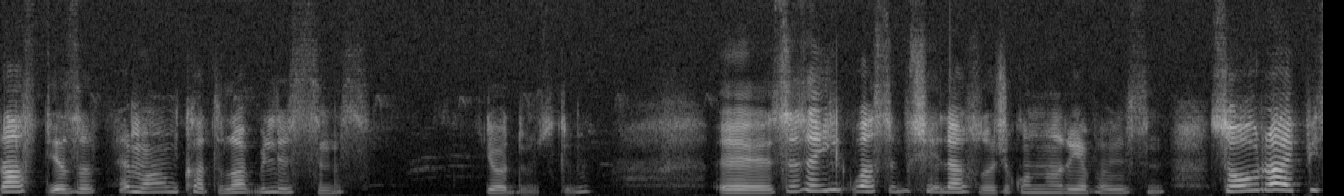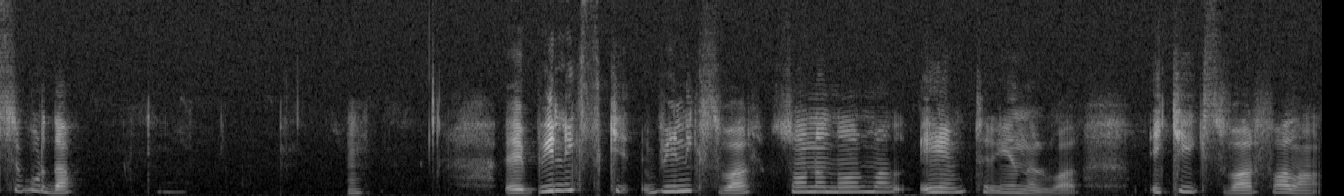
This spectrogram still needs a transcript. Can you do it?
Rast yazıp hemen katılabilirsiniz. Gördüğünüz gibi. Ee, size ilk başta bir şeyler soracak. Onları yapabilirsiniz. Server IP'si burada. E, 1000x, 1000x var. Sonra normal aim trainer var. 2x var falan.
